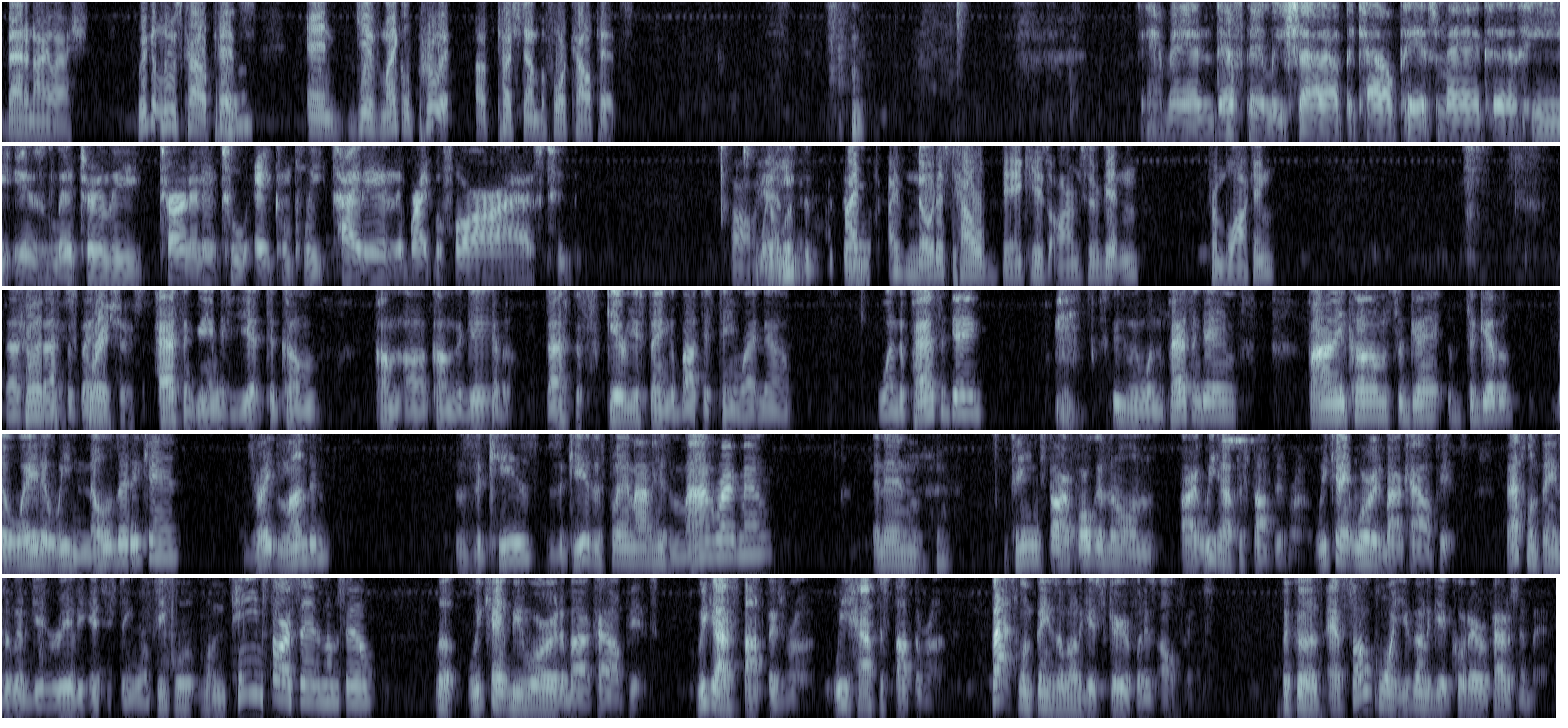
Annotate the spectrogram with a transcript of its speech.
bat an eyelash. We can lose Kyle Pitts and give MyCole Pruitt a touchdown before Kyle Pitts. And man, definitely shout out to Kyle Pitts, man, because he is literally turning into a complete tight end right before our eyes, too. Oh, Well, he- the, the I've. I've noticed how big his arms are getting from blocking. That's Goodness that's the thing. gracious! Passing game is yet to come come uh, come together. That's the scariest thing about this team right now. When the passing game, excuse me, when the passing game finally comes to game, together the way that we know that it can, Drake London, Zaccheaus, Zaccheaus is playing out of his mind right now. And then Mhm. teams start focusing on all right, we have to stop this run. We can't worry about Kyle Pitts. That's when things are going to get really interesting. When people, when teams start saying to themselves, look, we can't be worried about Kyle Pitts. We got to stop this run. We have to stop the run. That's when things are going to get scary for this offense. Because at some point, you're going to get Cordarrelle Patterson back.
